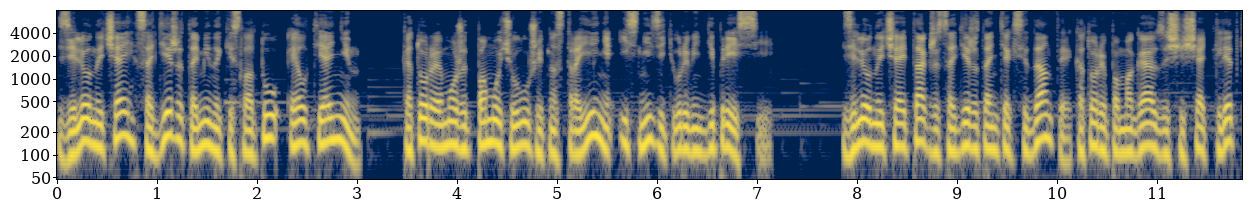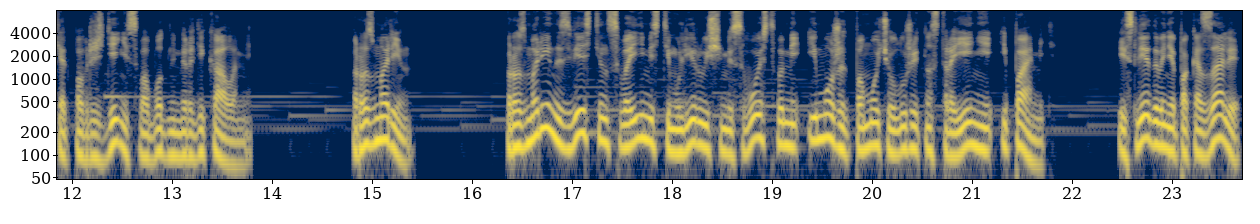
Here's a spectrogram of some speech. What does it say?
Зеленый чай содержит аминокислоту L-тианин, которая может помочь улучшить настроение и снизить уровень депрессии. Зеленый чай также содержит антиоксиданты, которые помогают защищать клетки от повреждений свободными радикалами. Розмарин. Розмарин известен своими стимулирующими свойствами и может помочь улучшить настроение и память. Исследования показали,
